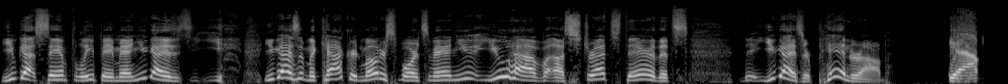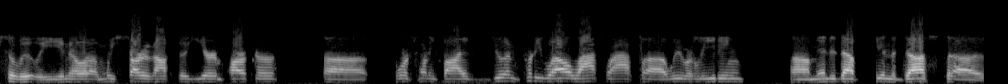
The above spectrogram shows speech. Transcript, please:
you've got San Felipe, man. You guys, you guys at MacCachren Motorsports, man, you you have a stretch there that's you guys are pinned, Rob. Yeah, absolutely. You know, um, we started off the year in Parker, uh, 425, doing pretty well. Last lap, uh, we were leading. Um, ended up in the dust, uh,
